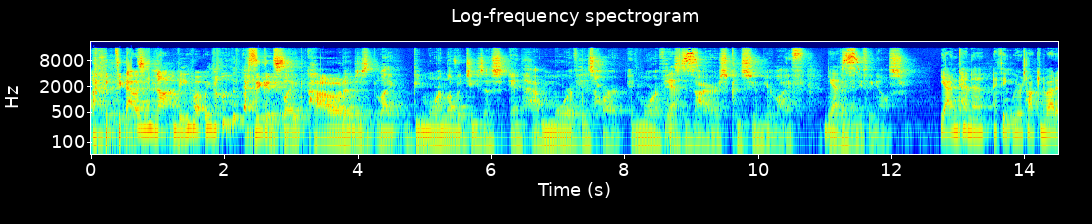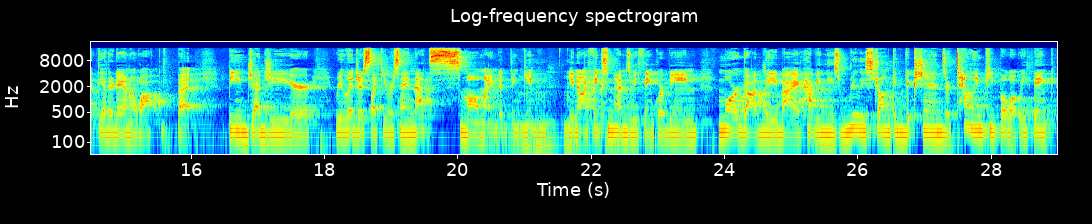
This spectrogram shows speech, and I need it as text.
I think that would not be what we want. I think it's like how to just like be more in love with Jesus and have more of his heart and more of his Yes. desires consume your life more Yes. than anything else Yeah, I'm kind of, I think we were talking about it the other day on a walk, but being judgy or religious, like you were saying, that's small minded thinking. Mm-hmm, mm-hmm. You know, I think sometimes we think we're being more godly by having these really strong convictions or telling people what we think,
